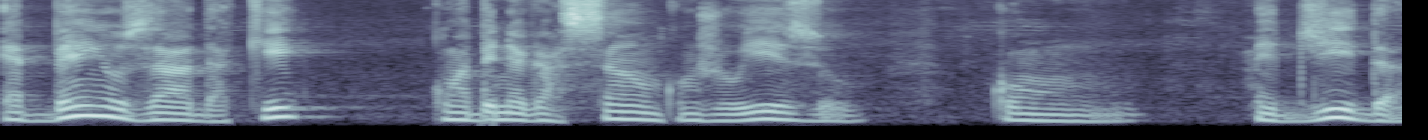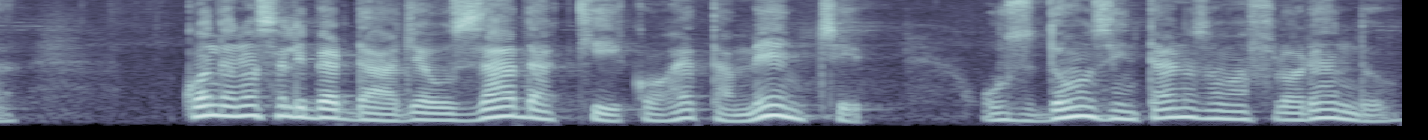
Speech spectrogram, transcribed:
é bem usada aqui, com abnegação, com juízo, com medida, quando a nossa liberdade é usada aqui corretamente, os dons internos vão aflorando,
